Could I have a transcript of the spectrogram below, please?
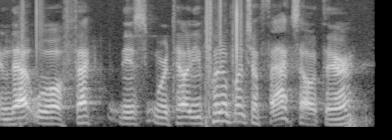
and that will affect this mortality. You put a bunch of facts out there,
